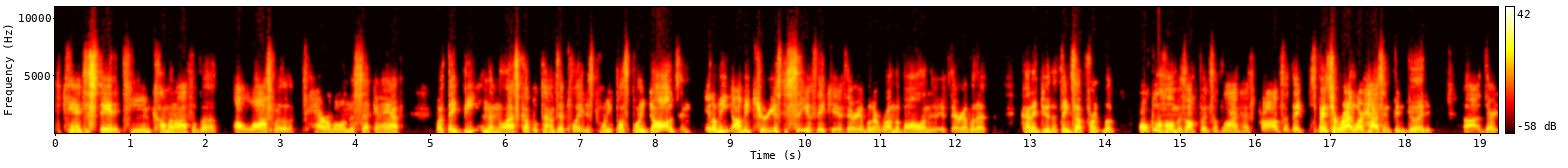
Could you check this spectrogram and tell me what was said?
to Kansas State, a team coming off of a, a loss where they looked terrible in the second half, but they beaten them the last couple times they played as 20 plus point dogs. And it'll be I'll be curious to see if they can, if they're able to run the ball and if they're able to kind of do the things up front. Look, Oklahoma's offensive line has problems. I think Spencer Rattler hasn't been good. Uh, they're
